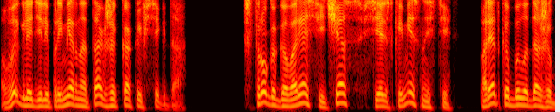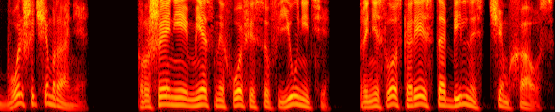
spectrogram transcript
выглядели примерно так же, как и всегда. Строго говоря, сейчас в сельской местности порядка было даже больше, чем ранее. Крушение местных офисов Unity принесло скорее стабильность, чем хаос.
